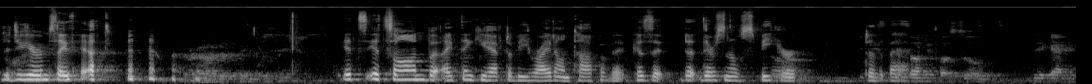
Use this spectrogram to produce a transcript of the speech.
Did you hear him say that? I don't know, this thing was it's it's on, but I think you have to be right on top of it because it th- there's no speaker oh, to the back. It's only for Zoom. They can hear.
